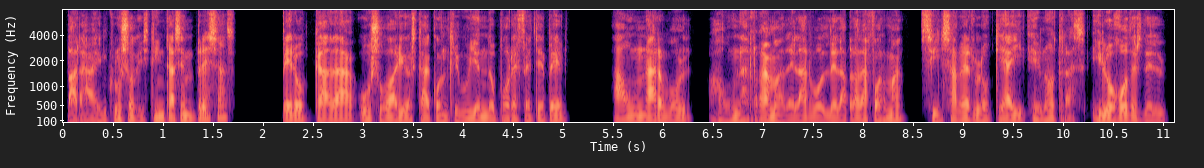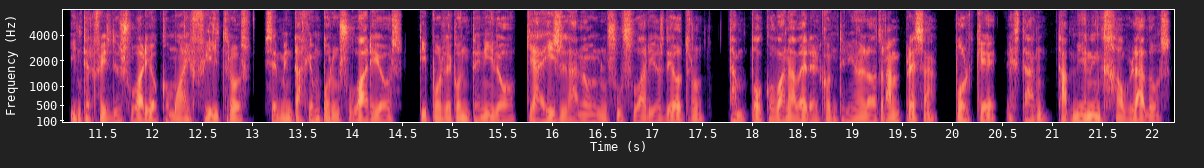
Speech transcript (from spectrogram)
para incluso distintas empresas, pero cada usuario está contribuyendo por FTP a un árbol, a una rama del árbol de la plataforma, sin saber lo que hay en otras. Y luego desde el interface de usuario, como hay filtros, segmentación por usuarios, tipos de contenido que aíslan unos usuarios de otro, tampoco van a ver el contenido de la otra empresa porque están también enjaulados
